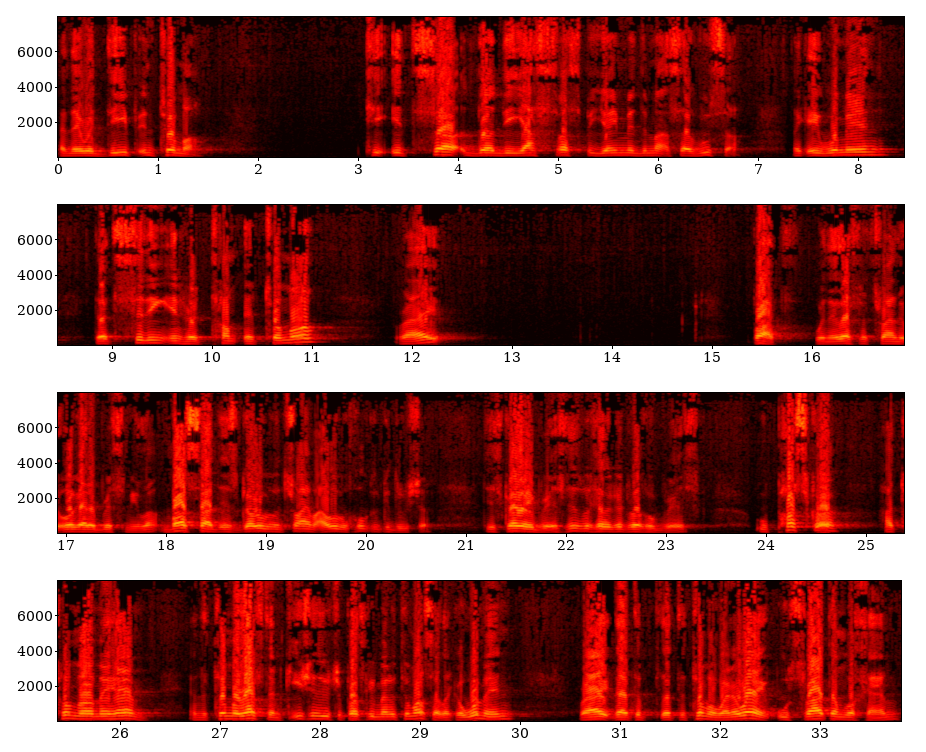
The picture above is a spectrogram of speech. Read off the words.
And they were deep in Tumah. Ki itza da diyasvas b'yoymed ma'savusa. Like a woman that's sitting in her tum, tumah, right? But when they left the Mitzrayim, they all got a bris milah. Basad is go to Mitzrayim, alu b'chulka kedusha. This a bris. This is b'chelik bris. Upaska hatuma mehem. And the tumah left them. Like a woman, right, that the, that the tumah went away. Usvatam lachem.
